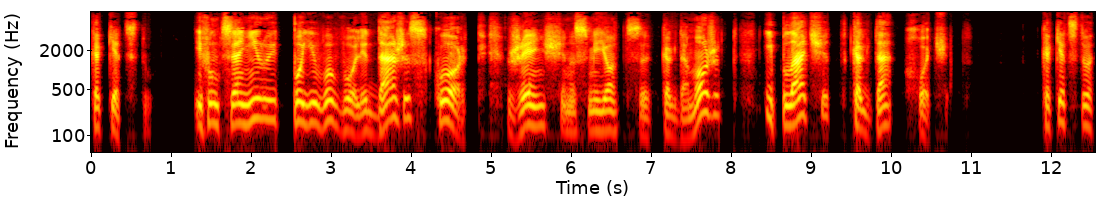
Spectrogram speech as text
кокетству и функционируют по его воле. Даже скорбь. Женщина смеется, когда может, и плачет, когда хочет. Кокетство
